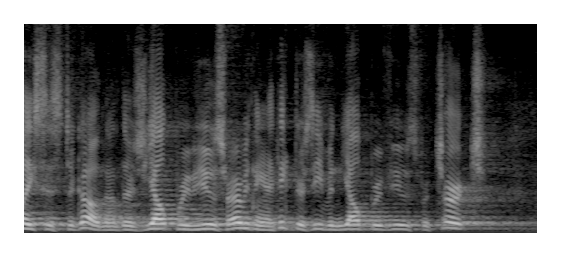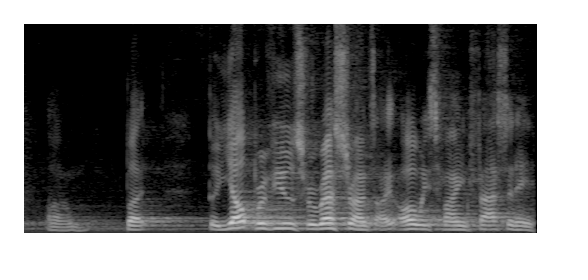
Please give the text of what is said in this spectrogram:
places to go. Now, there's Yelp reviews for everything. I think there's even Yelp reviews for church. Um, but the Yelp reviews for restaurants I always find fascinating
